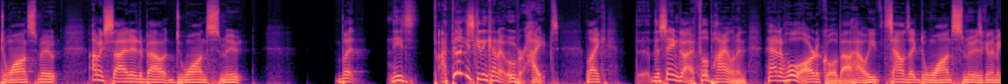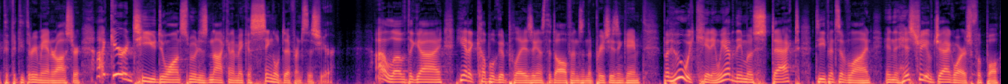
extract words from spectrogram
Dawuane Smoot, I'm excited about Dawuane Smoot, but he's I feel like he's getting kind of overhyped. Like the same guy, Philip Heilman, had a whole article about how he sounds like Dawuane Smoot is going to make the 53 man roster. I guarantee you, Dawuane Smoot is not going to make a single difference this year. I love the guy. He had a couple good plays against the Dolphins in the preseason game. But who are we kidding? We have the most stacked defensive line in the history of Jaguars football.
